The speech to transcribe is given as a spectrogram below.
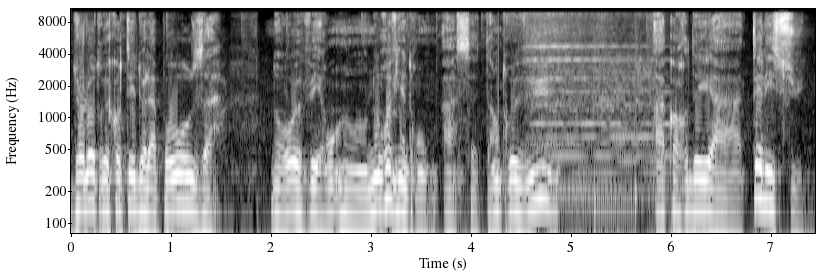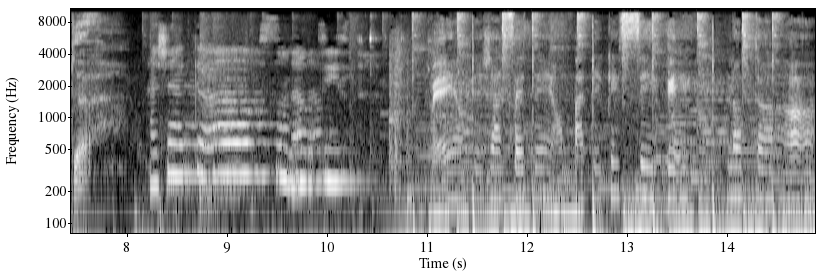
De l'autre côté de la pause, nous, reverrons- nous reviendrons à cette entrevue accordée à Télésud. À chaque heure, son artiste. Mais on déjà c'était en pâté que serré longtemps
